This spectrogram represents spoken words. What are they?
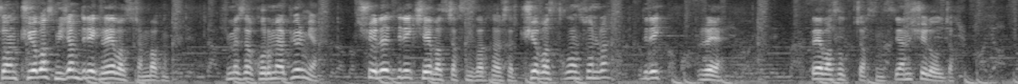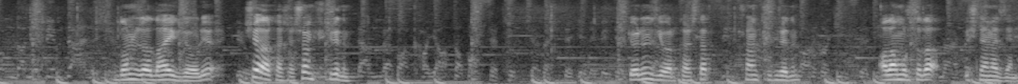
Şu an Q'ya basmayacağım direkt R'ye basacağım bakın. Şimdi mesela koruma yapıyorum ya. Şöyle direkt şeye basacaksınız arkadaşlar. Q'ya bastıktan sonra direkt R. R basılı tutacaksınız. Yani şöyle olacak. Donunca daha güzel oluyor. Şöyle arkadaşlar şu an kükredim. Gördüğünüz gibi arkadaşlar şu an kükredim. Adam vursa da işlemez yani.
